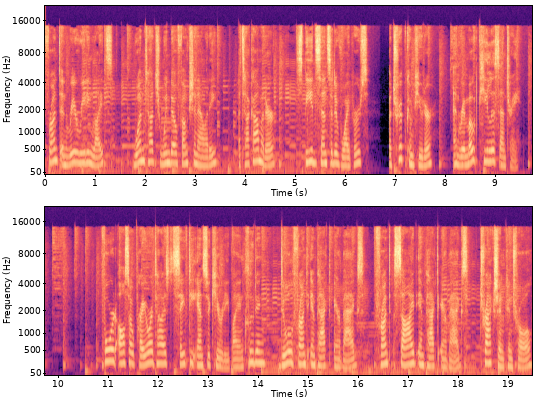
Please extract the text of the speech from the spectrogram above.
front and rear reading lights, one-touch window functionality, a tachometer, speed-sensitive wipers, a trip computer, and remote keyless entry. Ford also prioritized safety and security by including dual front impact airbags, front side impact airbags, traction control,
